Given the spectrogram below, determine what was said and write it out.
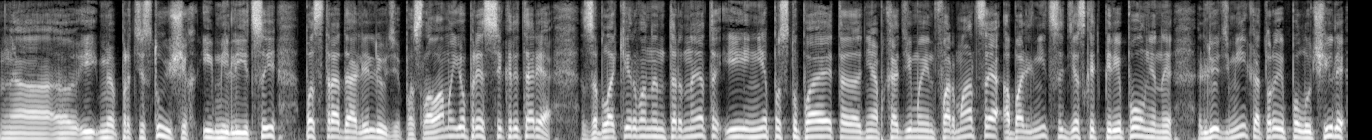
э, и, протестующих и милиции пострадали люди. По словам ее пресс-секретаря, заблокирован интернет и не поступает э, необходимая информация, а больницы, дескать, переполнены заполнены людьми, которые получили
